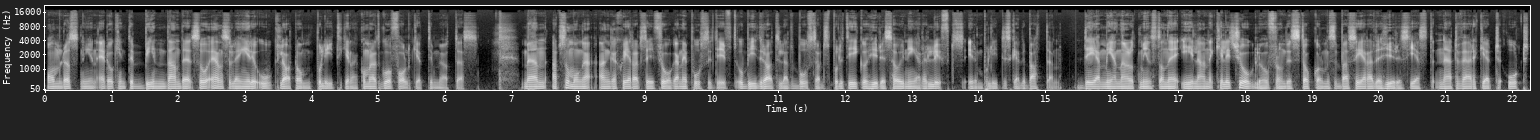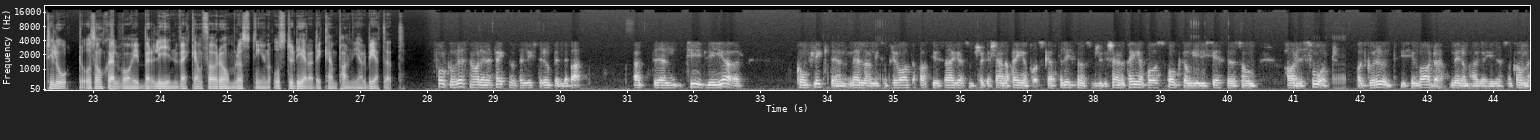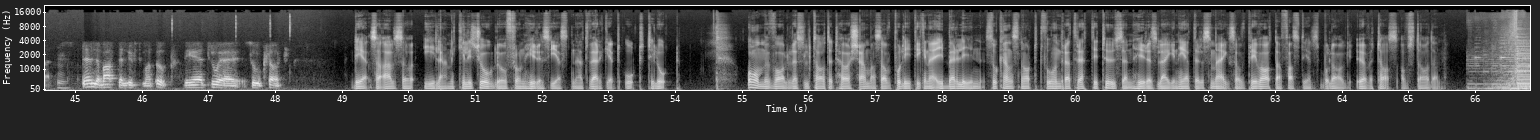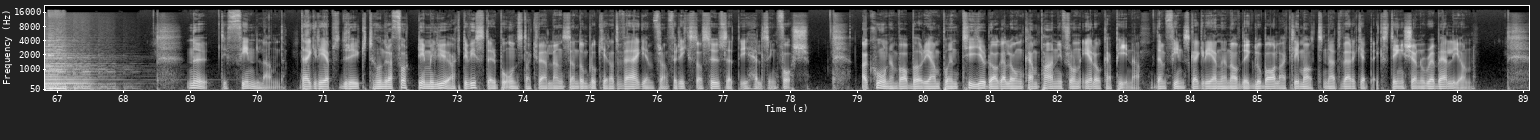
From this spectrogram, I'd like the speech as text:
Omröstningen är dock inte bindande så än så länge är det oklart om politikerna kommer att gå folket till mötes. Men att så många engagerat sig i frågan är positivt och bidrar till att bostadspolitik och hyreshöjningar lyfts i den politiska debatten. Det menar åtminstone Ilan Kelicoglu från det Stockholmsbaserade hyresgästnätverket Ort till ort och som själv var i Berlin veckan före omröstningen och studerade kampanjarbetet. Folkomröstningen har den effekten att den lyfter upp en debatt. Att den tydliggör konflikten mellan liksom privata fastighetsägare som försöker tjäna pengar på oss, kapitalisterna som försöker tjäna pengar på oss och de hyresgäster som har det svårt att gå runt i sin vardag med de höga hyrorna som kommer. Mm. Den debatten lyfter man upp. Det tror jag är såklart. Det sa alltså Ilan Kilicoglu från hyresgästnätverket Ort till ort. Om valresultatet hörsammas av politikerna i Berlin så kan snart 230 000 hyreslägenheter som ägs av privata fastighetsbolag övertas av staden. Nu till Finland. Där greps drygt 140 miljöaktivister på onsdagskvällen sedan de blockerat vägen framför riksdagshuset i Helsingfors. Aktionen var början på en tio dagar lång kampanj från Elokapina, den finska grenen av det globala klimatnätverket Extinction Rebellion.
